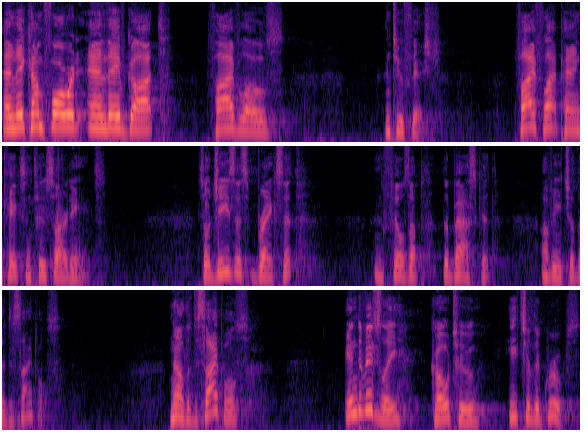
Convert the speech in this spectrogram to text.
and they come forward and they've got five loaves and two fish, five flat pancakes and two sardines. So Jesus breaks it and fills up the basket of each of the disciples. Now, the disciples individually go to each of the groups.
